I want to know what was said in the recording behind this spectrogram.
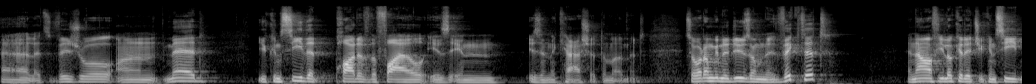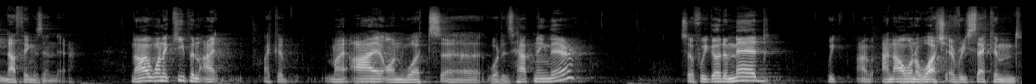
uh, let's visual on med, you can see that part of the file is in, is in the cache at the moment. So what I'm going to do is I'm going to evict it, and now if you look at it, you can see nothing's in there. Now I want to keep an eye, like a, my eye on what, uh, what is happening there. So if we go to med, we, I, I now want to watch every second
